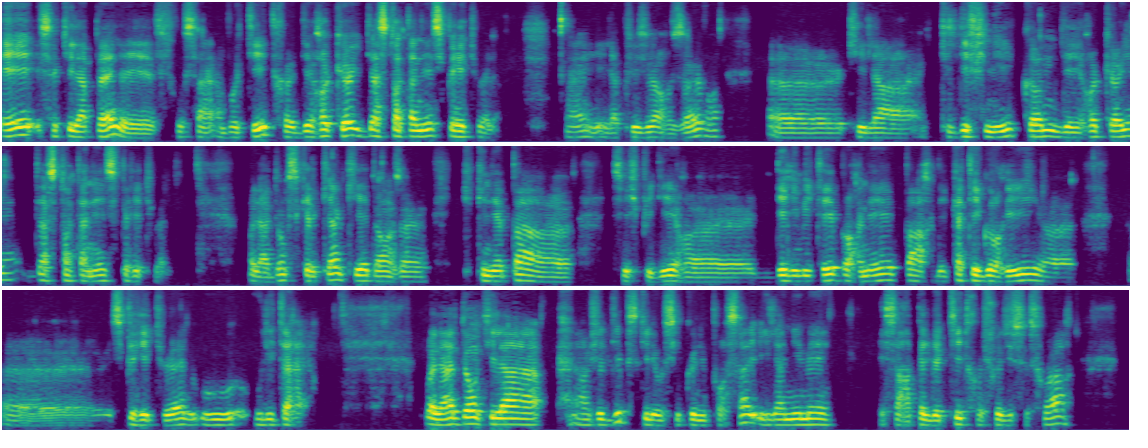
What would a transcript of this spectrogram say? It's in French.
et ce qu'il appelle, et je trouve ça un beau titre, des recueils d'instantanés spirituels. Hein, il a plusieurs œuvres euh, qu'il définit comme des recueils d'instantanés spirituels. Voilà, donc c'est quelqu'un qui est dans un, qui, n'est pas, euh, si je puis dire, euh, délimité, borné par des catégories spirituelles ou littéraires. Voilà, donc il a, je le dis parce qu'il est aussi connu pour ça, il animait, et ça rappelle le titre choisi ce soir,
